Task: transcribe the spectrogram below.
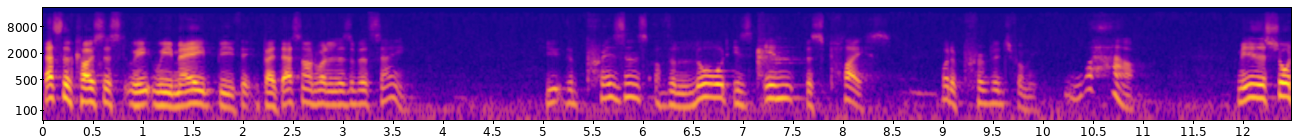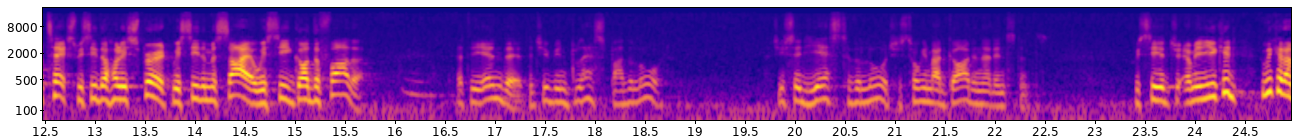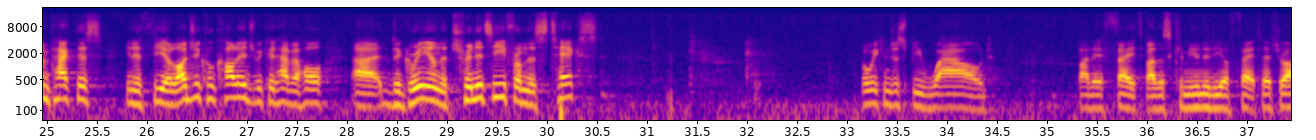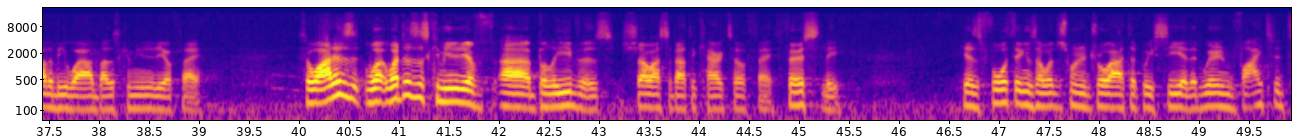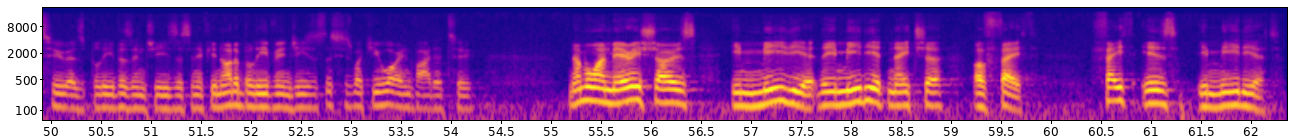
That's the closest we, we may be, th- but that's not what Elizabeth's saying. You, the presence of the Lord is in this place. What a privilege for me. Wow. I mean, in this short text, we see the Holy Spirit, we see the Messiah, we see God the Father at the end there, that you've been blessed by the Lord. That you said yes to the Lord. She's talking about God in that instance. We see it, I mean, you could, we could unpack this in a theological college. We could have a whole uh, degree on the Trinity from this text. Or we can just be wowed by their faith, by this community of faith. Let's rather be wowed by this community of faith. So, why does, what, what does this community of uh, believers show us about the character of faith? Firstly, Here's four things I just want to draw out that we see here that we're invited to as believers in Jesus. And if you're not a believer in Jesus, this is what you are invited to. Number one, Mary shows immediate, the immediate nature of faith. Faith is immediate.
